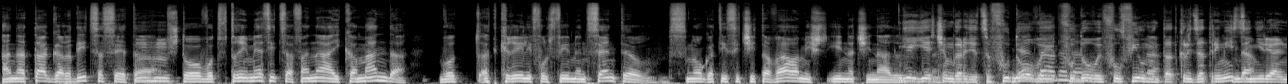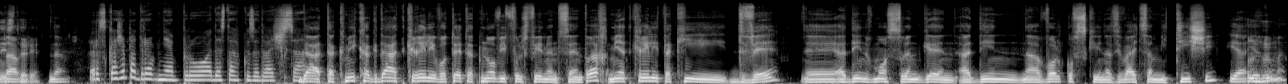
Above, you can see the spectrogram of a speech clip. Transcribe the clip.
она так гордится с этим, что вот в три месяца она и команда вот открыли fulfillment центр с много тысяч товарами и начинали. Ей есть чем гордиться. Фудовый, Да, да, да, фудовый да. fulfillment Да. открыть за три месяца Да, нереальная да, история. Да. Расскажи подробнее про доставку за два часа. Да, так мы когда открыли вот этот новый fulfillment центрах, мы открыли такие две, э, один в Мосрентген, один на Волковский, называется Митиши, я, я думаю.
